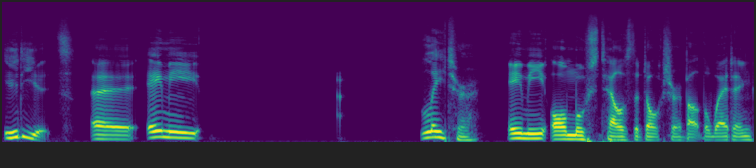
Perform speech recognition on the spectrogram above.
Idiots. Uh, Amy. Later, Amy almost tells the doctor about the wedding,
